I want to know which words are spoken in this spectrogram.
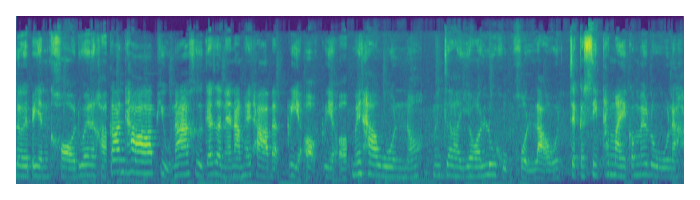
เลยไปยันคอด้วยนะคะ การทาผิวหน้าคือแกจะแนะนำให้ทาแบบเกลี่ยออกเกลี่ยออกไม่ทาวนเนาะมันจะย้อนรูขุมขนเรา จะกระซิบทำไมก็ไม่รู้นะค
